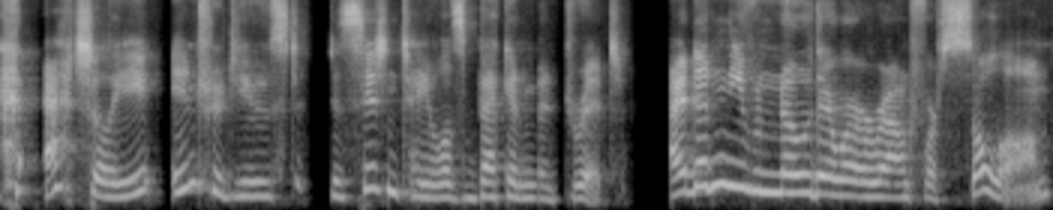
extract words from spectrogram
actually introduced decision tables back in Madrid. I didn't even know they were around for so long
